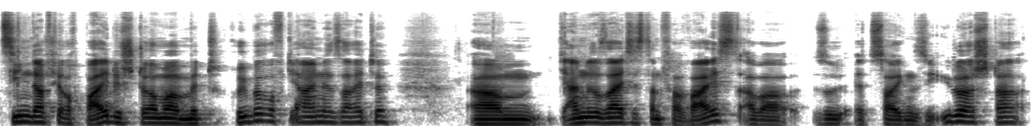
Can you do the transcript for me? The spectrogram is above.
ziehen dafür auch beide Stürmer mit rüber auf die eine Seite. Ähm, die andere Seite ist dann verwaist, aber so erzeugen sie Übersta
